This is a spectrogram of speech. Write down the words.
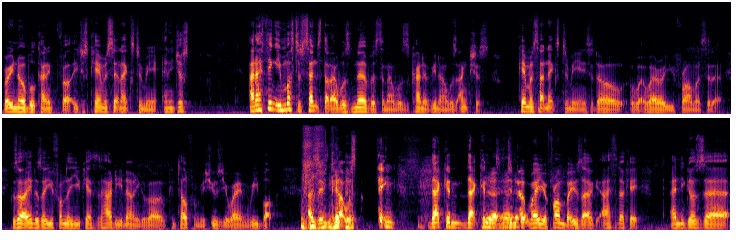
very noble kind of. He just came and sat next to me, and he just, and I think he must have sensed that I was nervous and I was kind of, you know, I was anxious. Came and sat next to me, and he said, "Oh, wh- where are you from?" I said, uh, "He goes, oh, he goes, are you from the UK?" I said, "How do you know?" And he goes, "Oh, I can tell from your shoes you're wearing Reebok." As if that was the thing that can that can Yeah, yeah, denote where you're from. But he was like, I said, "Okay," and he goes, uh,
